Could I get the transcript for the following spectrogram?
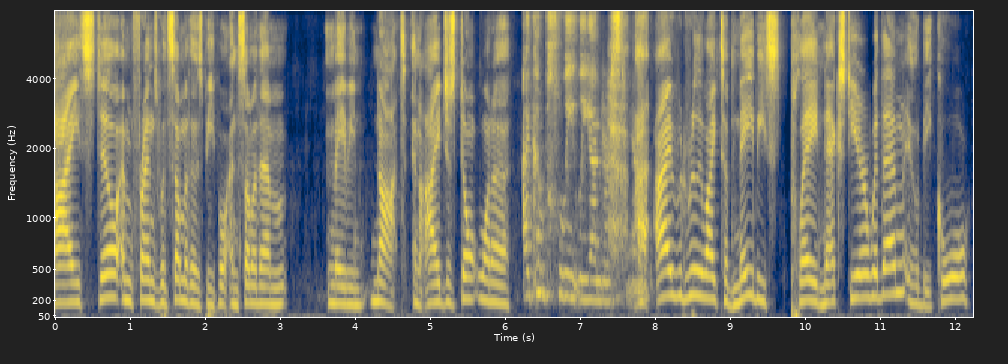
I still am friends with some of those people and some of them maybe not. And I just don't want to I completely understand. I, I would really like to maybe play next year with them. It would be cool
